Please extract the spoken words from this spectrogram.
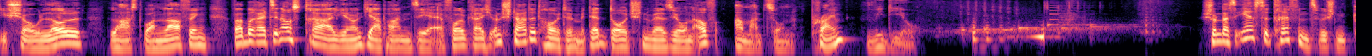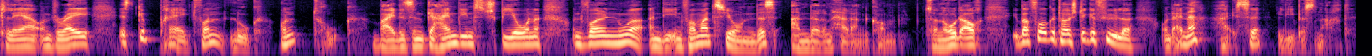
Die Show LOL, Last One Laughing, war bereits in Australien und Japan sehr erfolgreich und startet heute mit der deutschen Version auf Amazon Prime Video. Schon das erste Treffen zwischen Claire und Ray ist geprägt von Luke und Trug. Beide sind Geheimdienstspione und wollen nur an die Informationen des anderen herankommen. Zur Not auch über vorgetäuschte Gefühle und eine heiße Liebesnacht.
